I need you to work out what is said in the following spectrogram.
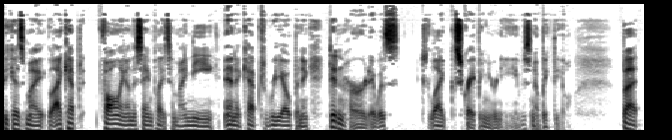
because my I kept falling on the same place in my knee, and it kept reopening. It didn't hurt. It was like scraping your knee. It was no big deal. But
